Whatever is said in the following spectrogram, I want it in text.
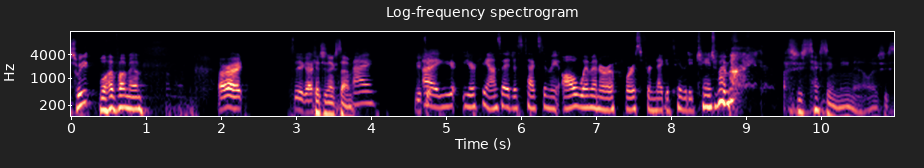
Sweet. We'll have fun, man. All right. See you guys. Catch you next time. Bye. You too. Uh, your, your fiance just texted me. All women are a force for negativity. Changed my mind. She's texting me now. and She's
